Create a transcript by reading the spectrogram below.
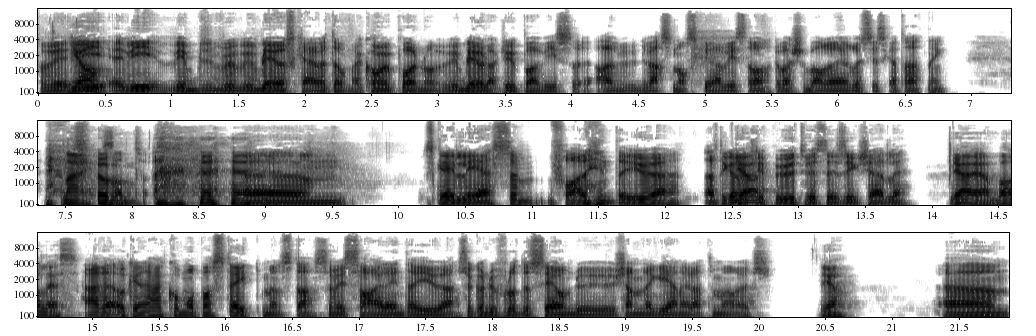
For vi, Ja. vi, vi, vi, vi ble jo skrevet om. Jeg kom jo på noe. Vi ble jo lagt ut på aviser, av diverse norske aviser òg. Det var ikke bare russisk etterretning. Nei, Så- sant. Um, skal jeg lese fra det intervjuet? Dette kan vi Ja. klippe ut hvis det er sykt kjedelig. ja, ja, bare les. Her, okay, her kommer et par statements da, som vi sa i det intervjuet. Så kan du få lov til å se om du kjenner deg igjen i dette, Marius. Ja. Um,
